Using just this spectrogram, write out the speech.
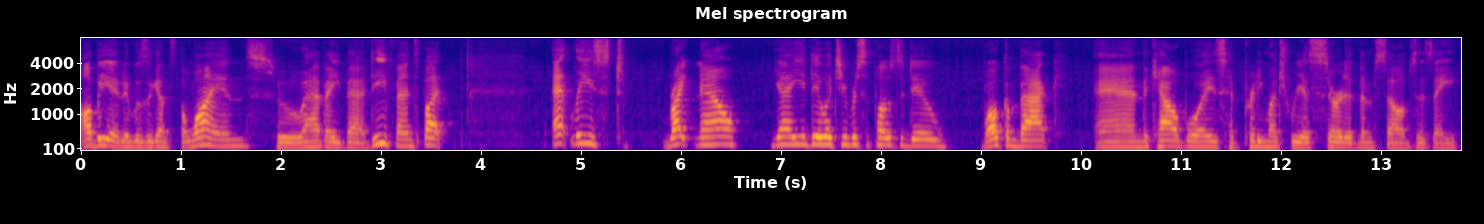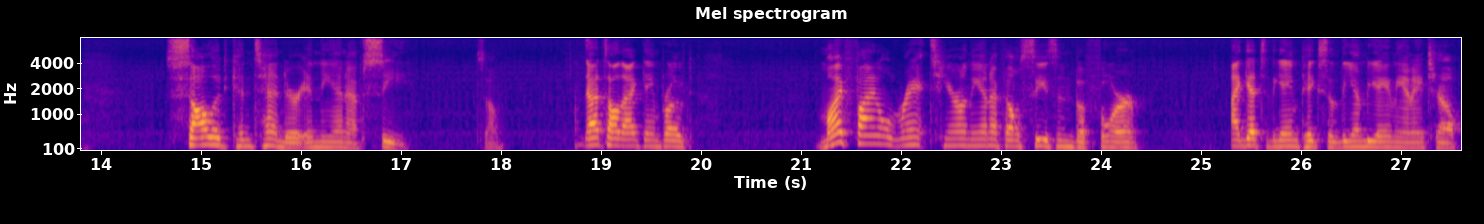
albeit it was against the Lions, who have a bad defense, but at least right now, yeah, you did what you were supposed to do welcome back. And the Cowboys have pretty much reasserted themselves as a solid contender in the NFC. So that's all that game proved. My final rant here on the NFL season before I get to the game picks of the NBA and the NHL.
